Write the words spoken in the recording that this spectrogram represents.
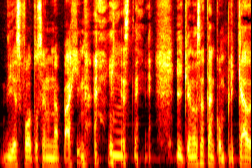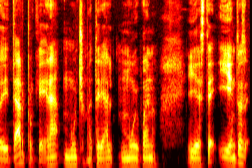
10 fotos en una página y, este, y que no sea tan complicado editar porque era mucho material muy bueno. Y, este, y entonces,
